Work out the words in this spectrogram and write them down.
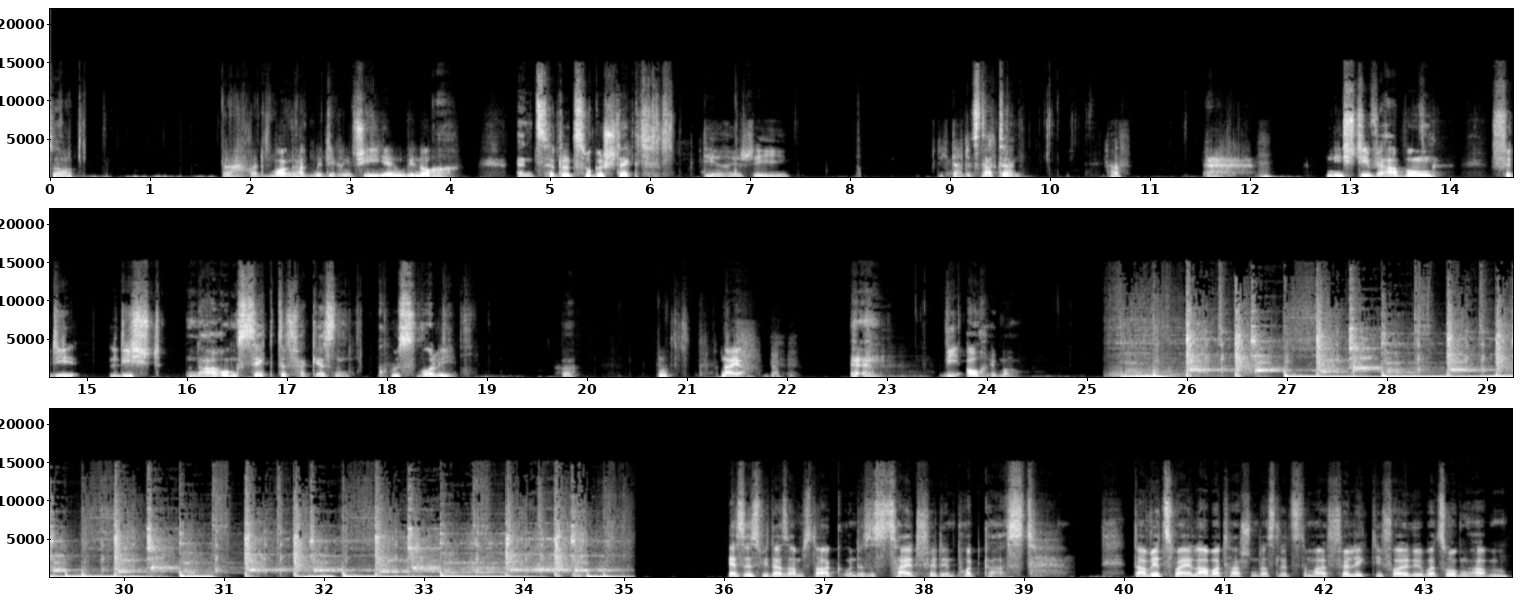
So. Ach, heute Morgen hat mir die Regie irgendwie noch einen Zettel zugesteckt. Die Regie? Ich dachte, Was ist das denn? Was? Nicht die Werbung für die Lichtnahrungssekte vergessen. Kuss Wolli. Hm. Hm. Naja. Wie auch immer. Es ist wieder Samstag und es ist Zeit für den Podcast. Da wir zwei Labertaschen das letzte Mal völlig die Folge überzogen haben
